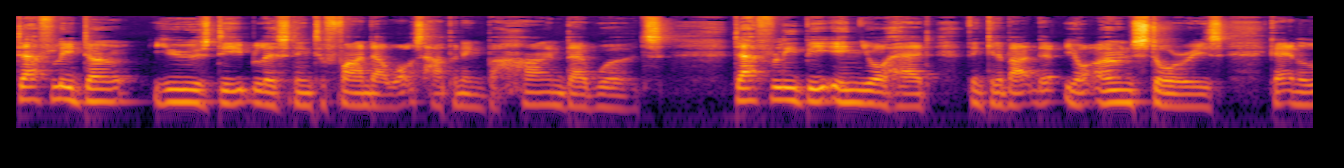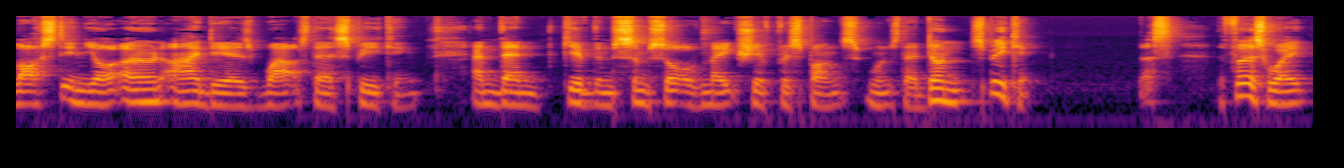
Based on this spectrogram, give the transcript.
Definitely don't use deep listening to find out what's happening behind their words. Definitely be in your head thinking about the, your own stories, getting lost in your own ideas whilst they're speaking, and then give them some sort of makeshift response once they're done speaking. That's the first way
